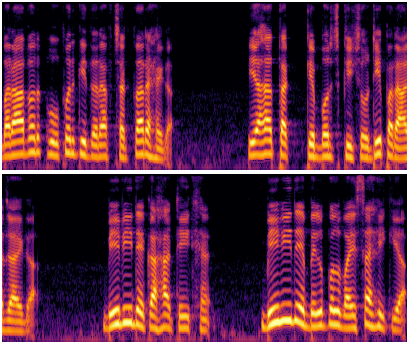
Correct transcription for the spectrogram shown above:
बराबर ऊपर की तरफ़ चकता रहेगा। यहाँ तक कि बुर्ज की चोटी पर आ जाएगा। बीवी ने कहा, ठीक है। बीवी ने बिल्कुल वैसा ही किया।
